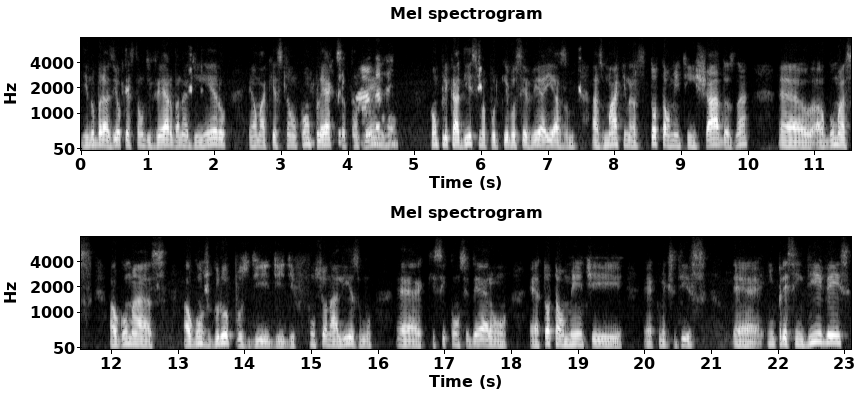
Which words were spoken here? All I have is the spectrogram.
E no Brasil a questão de verba, né, dinheiro, é uma questão complexa também, né? né? complicadíssima, porque você vê aí as, as máquinas totalmente inchadas, né? É, algumas, algumas, alguns grupos de, de, de funcionalismo é, que se consideram é, totalmente, é, como é que se diz, é, imprescindíveis,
